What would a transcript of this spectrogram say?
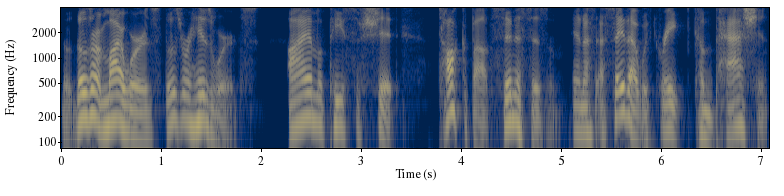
Those aren't my words, those were his words. I am a piece of shit. Talk about cynicism. And I, I, say that with great compassion,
